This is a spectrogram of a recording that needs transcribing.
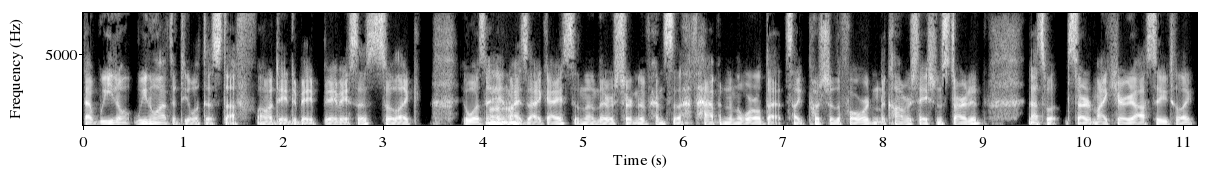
that we don't we don't have to deal with this stuff on a day to day basis. So like it wasn't in my uh-huh. zeitgeist, and then there were certain events that have happened in the world that's like pushed it forward, and the conversation started. And that's what started my curiosity to like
